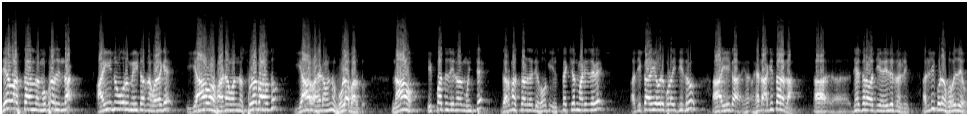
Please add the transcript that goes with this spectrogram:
ದೇವಸ್ಥಾನದ ಮುಖದಿಂದ ಐನೂರು ಮೀಟರ್ನ ಒಳಗೆ ಯಾವ ಹಣವನ್ನು ಸುಡಬಾರದು, ಯಾವ ಹಣವನ್ನು ಹೂಳಬಾರದು. ನಾವು ಇಪ್ಪತ್ತು ದಿನ ಮುಂಚೆ ಧರ್ಮಸ್ಥಳದಲ್ಲಿ ಹೋಗಿ ಇನ್ಸ್ಪೆಕ್ಷನ್ ಮಾಡಿದ್ದೇವೆ. ಅಧಿಕಾರಿಯವರು ಕೂಡ ಇದ್ದಿದ್ರು. ಈಗ ಹೆಣ ಆಗಿತ್ತಾರಲ್ಲ ನೇತ್ರಾವತಿ ನೇತ್ರಾವತಿಯ ಎದುರಿನಲ್ಲಿ. ಅಲ್ಲಿ ಕೂಡ ಹೋದೆವು.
